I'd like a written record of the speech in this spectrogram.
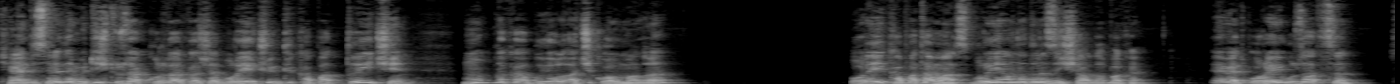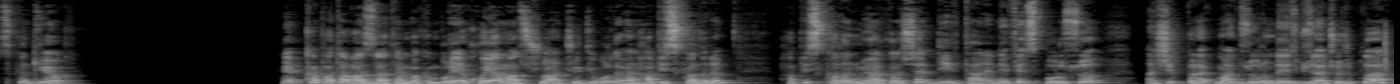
Kendisine de müthiş tuzak kurdu arkadaşlar. Burayı çünkü kapattığı için mutlaka bu yol açık olmalı. Orayı kapatamaz. Burayı anladınız inşallah. Bakın. Evet orayı uzatsın. Sıkıntı yok. Hep kapatamaz zaten. Bakın buraya koyamaz şu an. Çünkü burada ben hapis kalırım. Hapis kalınmıyor arkadaşlar. Bir tane nefes borusu açık bırakmak zorundayız güzel çocuklar.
